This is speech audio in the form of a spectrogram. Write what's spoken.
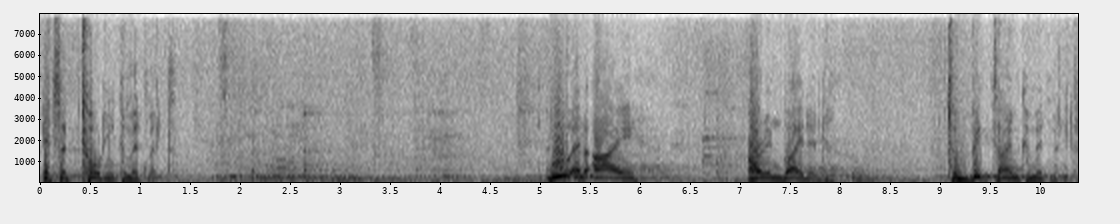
it's a total commitment. You and I are invited to big time commitment.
